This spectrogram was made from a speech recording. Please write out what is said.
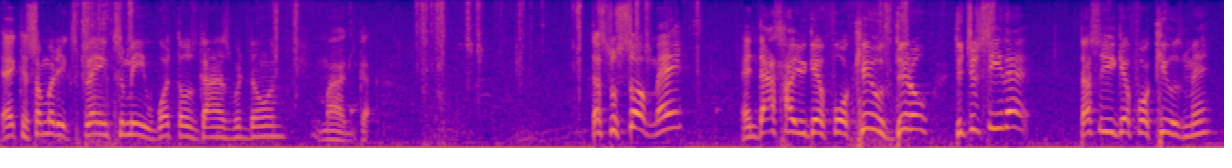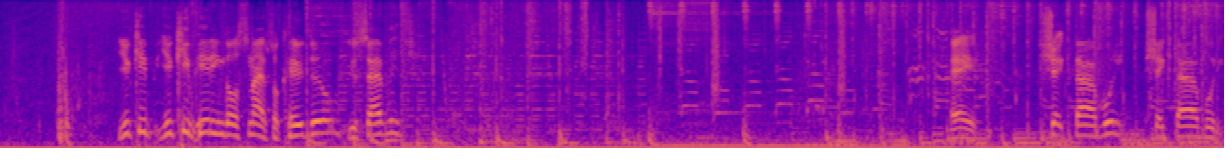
Hey, can somebody explain to me what those guys were doing? My God. That's what's up, man. And that's how you get four kills, Ditto. Did you see that? That's what you get for kills, man. You keep you keep hitting those snipes, okay, Ditto? You savage. Hey, shake that booty, shake that booty.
